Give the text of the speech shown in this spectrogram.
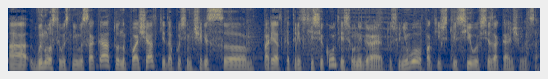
а выносливость невысока, то на площадке, допустим, через э, порядка 30 секунд, если он играет, то есть у него фактически силы все заканчиваются.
